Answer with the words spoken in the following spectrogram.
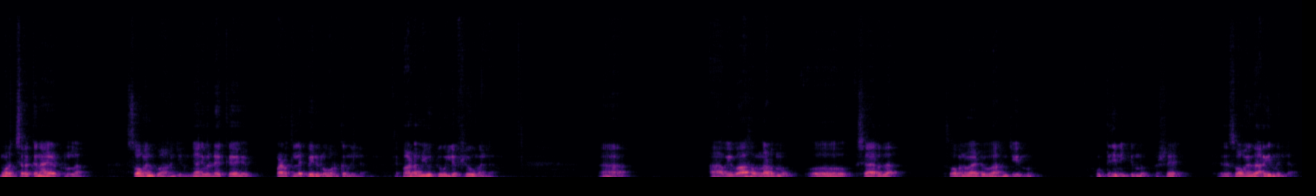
മുറച്ചിറക്കനായിട്ടുള്ള സോമൻ വിവാഹം ചെയ്തു ഞാൻ ഇവരുടെയൊക്കെ പടത്തിലെ പേരുകൾ ഓർക്കുന്നില്ല. പാഠം യൂട്യൂബിൽ ലഭ്യവുമല്ല. ആ, വിവാഹം നടന്നു. ശാരദ സോമനുമായിട്ട് വിവാഹം ചെയ്യുന്നു. കുട്ടി ജനിക്കുന്നു. പക്ഷേ സോമൻ ഇത് അറിയുന്നില്ല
